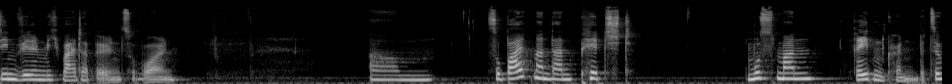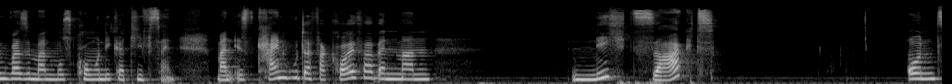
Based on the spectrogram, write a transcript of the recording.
den Willen, mich weiterbilden zu wollen. Ähm, sobald man dann pitcht, muss man reden können, beziehungsweise man muss kommunikativ sein. Man ist kein guter Verkäufer, wenn man nichts sagt und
